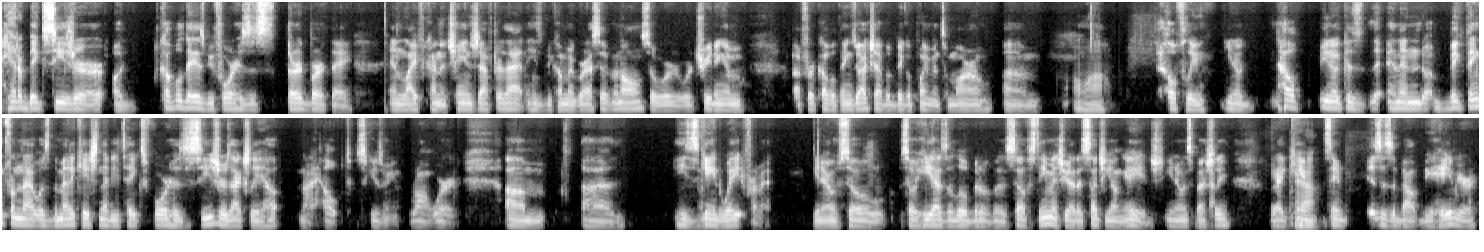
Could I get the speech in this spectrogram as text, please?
he had a big seizure a couple days before his third birthday, and life kind of changed after that. And he's become aggressive and all. So we're we're treating him uh, for a couple things. We actually have a big appointment tomorrow. Um, Oh wow. hopefully you know help you know because and then a big thing from that was the medication that he takes for his seizures actually help not helped excuse me wrong word um uh he's gained weight from it you know so so he has a little bit of a self-esteem issue at such a young age you know especially but i came Yeah. same is is about behavior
